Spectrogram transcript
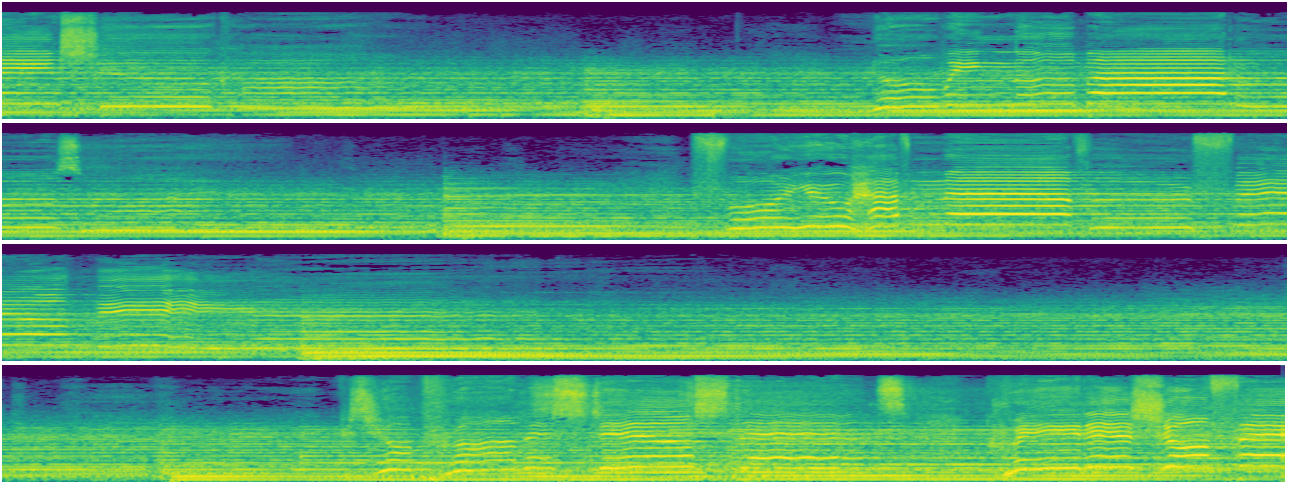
your promise still stands. Great is your faith.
